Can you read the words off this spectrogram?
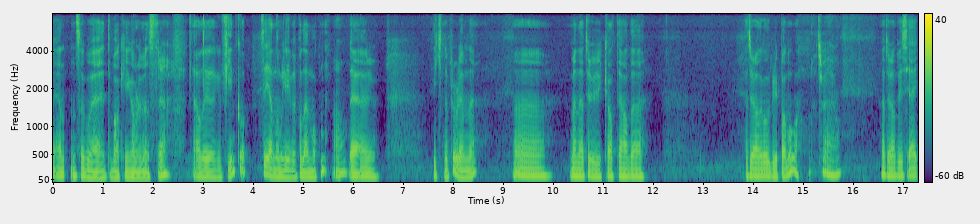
Enten så går jeg tilbake i gamle mønstre. Jeg hadde fint gått gjennom livet på den måten. Ja. Det er ikke noe problem, det. Eh, Men jeg tror ikke at jeg hadde Jeg tror jeg hadde gått glipp av noe. da. Det tror jeg jo. Jeg tror at hvis jeg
